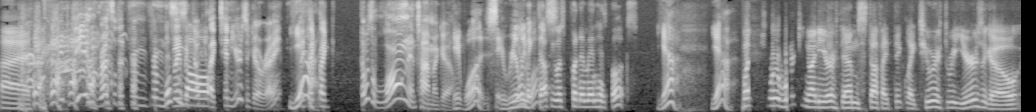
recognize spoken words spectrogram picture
uh Dio wrestled it from from This Dwayne is McDuffie all- like ten years ago, right? Yeah. like, like, like that was a long time ago. it was. It really yeah, McDuffie was putting him in his books. Yeah. Yeah. But we're working on the Earth M stuff, I think, like two or three years ago.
